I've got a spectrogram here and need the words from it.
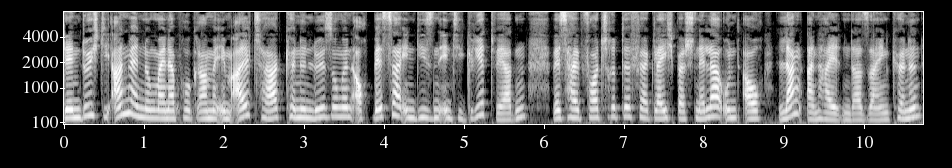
Denn durch die Anwendung meiner Programme im Alltag können Lösungen auch besser in diesen integriert werden, weshalb Fortschritte vergleichbar schneller und auch langanhaltender sein können,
